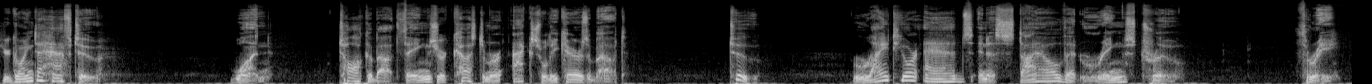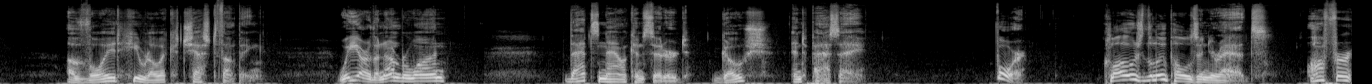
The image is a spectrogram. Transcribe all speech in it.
you're going to have to 1. Talk about things your customer actually cares about. 2. Write your ads in a style that rings true. 3. Avoid heroic chest thumping we are the number one. That's now considered gauche and passe. 4. Close the loopholes in your ads. Offer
